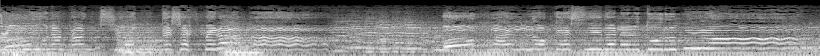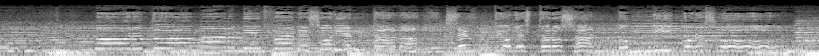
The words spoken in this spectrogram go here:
Soy una canción desesperada, hoja enloquecida en el turbión. Desorientada se hundió destrozando mi corazón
